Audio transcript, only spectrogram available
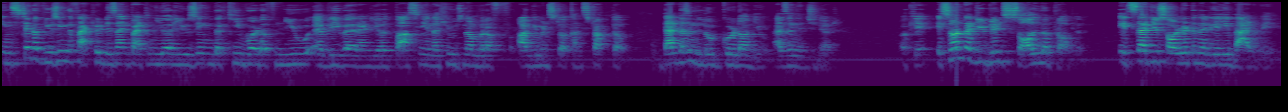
instead of using the factory design pattern, you're using the keyword of new everywhere and you're passing in a huge number of arguments to a constructor. That doesn't look good on you as an engineer. Okay, it's not that you didn't solve the problem, it's that you solved it in a really bad way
